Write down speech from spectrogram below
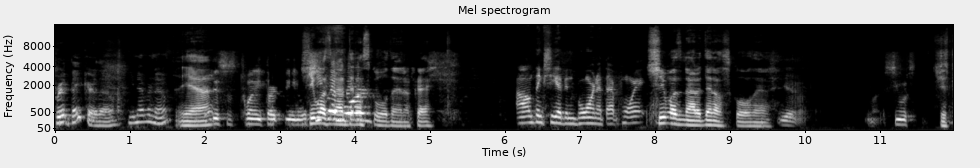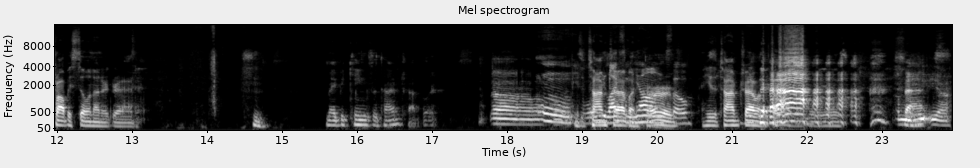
Britt Baker, though. You never know. Yeah. This is 2013. She, she wasn't at dental school then, okay? I don't think she had been born at that point. She wasn't out of dental school then. Yeah. She was. She's probably still an undergrad. Hmm. Maybe King's a time traveler. Uh, mm, he's a time well, he traveling young, so. He's a time traveling. I mean, he, yeah,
